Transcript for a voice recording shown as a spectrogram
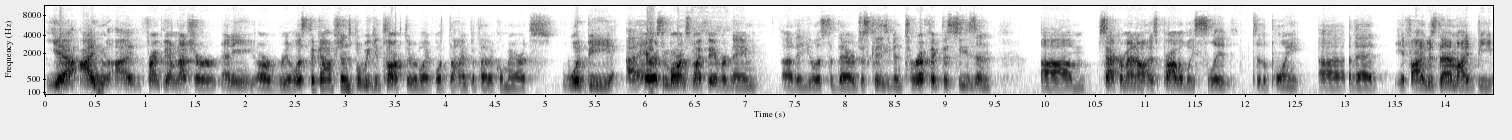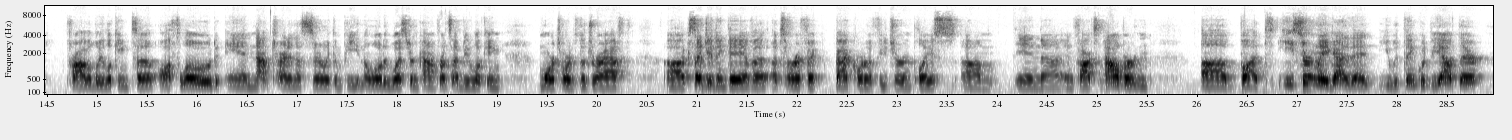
Yeah, I'm. I, frankly, I'm not sure any are realistic options, but we could talk through like what the hypothetical merits would be. Uh, Harrison Barnes is my favorite name uh, that you listed there, just because he's been terrific this season. Um, Sacramento has probably slid to the point uh, that if I was them, I'd be probably looking to offload and not try to necessarily compete in a loaded Western Conference. I'd be looking more towards the draft because uh, I do think they have a, a, terrific backcourt of the future in place um, in uh, in Fox and Halliburton. Uh, but he's certainly a guy that you would think would be out there.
